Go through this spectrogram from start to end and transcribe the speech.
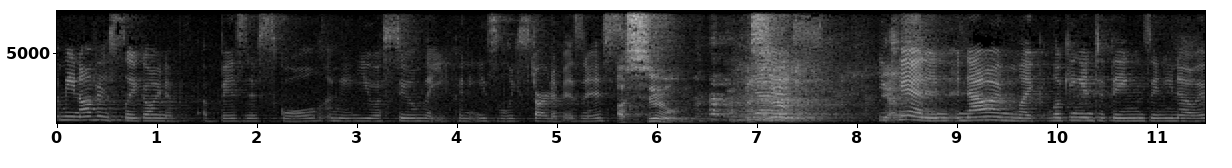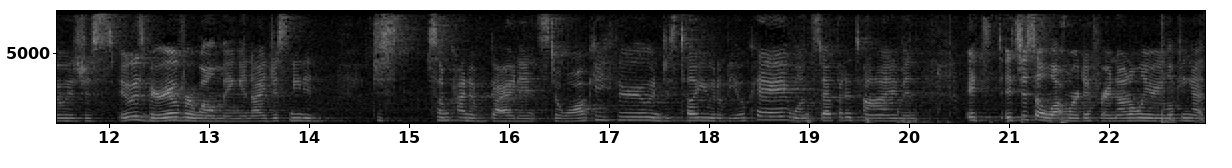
I mean, obviously, going to a business school, I mean, you assume that you can easily start a business. Assume. Yes, you Yes. can. And, and now I'm like looking into things, and you know, it was just, it was very overwhelming, and I just needed just some kind of guidance to walk you through and just tell you it'll be okay, one step at a time. And it's, it's just a lot more different. Not only are you looking at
